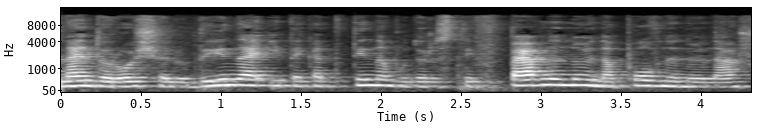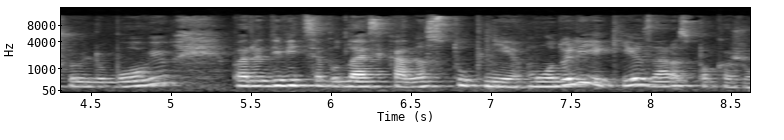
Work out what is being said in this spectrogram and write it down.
найдорожча людина, і така дитина буде рости впевненою, наповненою нашою любов'ю. Передивіться, будь ласка, наступні модулі, які я зараз покажу.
